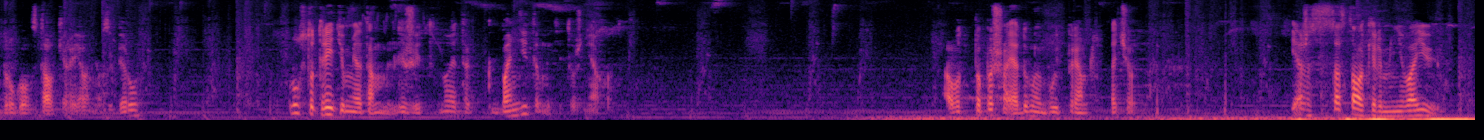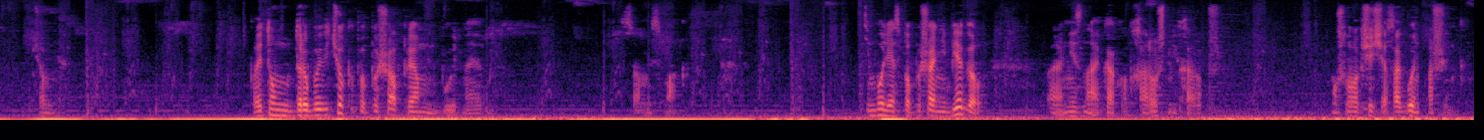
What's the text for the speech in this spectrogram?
другого сталкера, я у него заберу. Ну, 103 у меня там лежит. Но это к бандитам идти тоже неохота. А вот ППШ, я думаю, будет прям тут отчетно. Я же со сталкерами не воюю. В чем? Поэтому дробовичок и ППШ прям будет, наверное, самый смак. Тем более я с ППШ не бегал. А, не знаю, как он, хорош, не хорош. Может он вообще сейчас огонь машинка.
